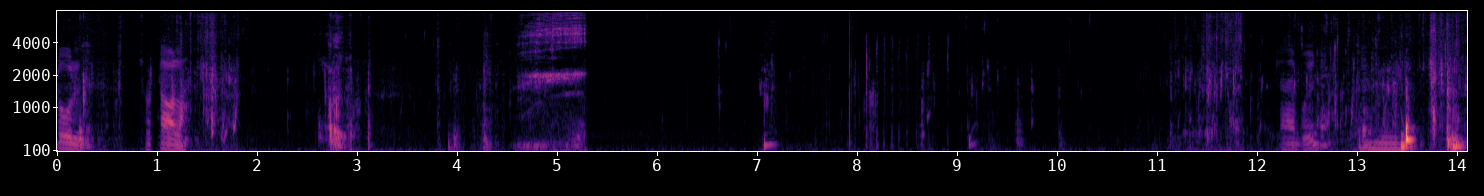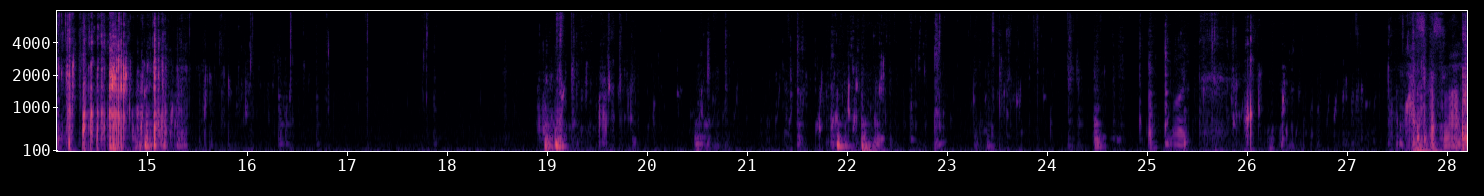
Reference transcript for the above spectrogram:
टोल आहे बघा, टोल छोटावाला नाही बोईट आहे खास कसला आला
